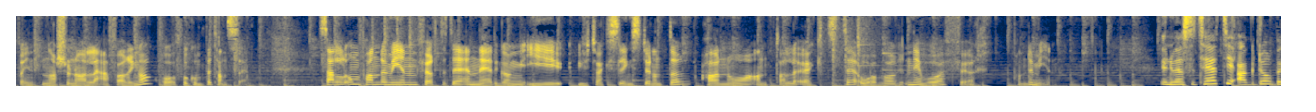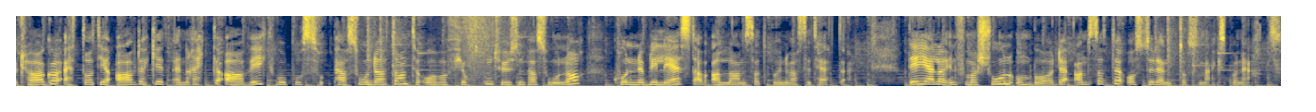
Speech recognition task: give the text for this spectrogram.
for internasjonale erfaringer og for kompetanse. Selv om pandemien førte til en nedgang i utvekslingsstudenter, har nå antallet økt til over nivået før pandemien. Universitetet i Agder beklager etter at de har avdekket en rekke avvik hvor perso- persondataen til over 14 000 personer kunne bli lest av alle ansatte på universitetet. Det gjelder informasjon om både ansatte og studenter som er eksponert.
